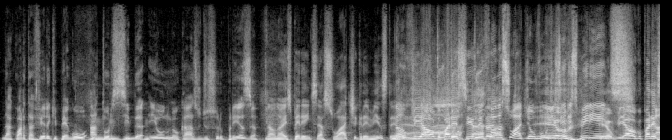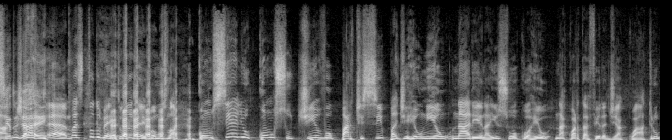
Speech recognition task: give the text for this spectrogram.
da quarta-feira que pegou a torcida, eu no meu caso de surpresa. Não, não é experiente, é a SWAT gremista? Não, eu vi algo parecido. Tu ainda- fala SWAT, eu vou dizer experientes. Eu vi algo parecido tá? já, hein? É, mas tudo bem, tudo bem, vamos lá. Conselho Consultivo participa de reunião na Arena. Isso ocorreu na quarta-feira, dia 4.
